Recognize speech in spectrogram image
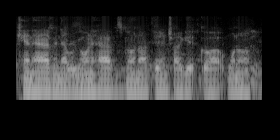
can have and that we're going to have is going out there and try to get go out one on.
